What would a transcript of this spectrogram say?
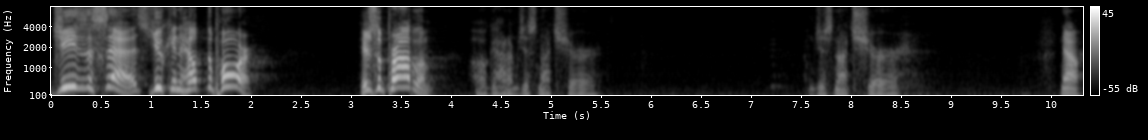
Jesus says you can help the poor. Here's the problem. Oh, God, I'm just not sure. I'm just not sure. Now,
